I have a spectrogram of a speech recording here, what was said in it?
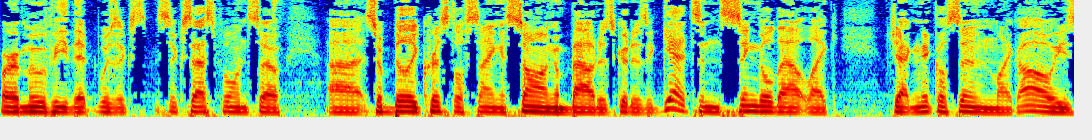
or a movie that was ex- successful, and so uh, so Billy Crystal sang a song about As Good as It Gets and singled out like Jack Nicholson, and like, oh, he's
